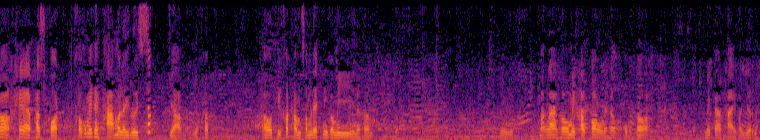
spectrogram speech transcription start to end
ก็แค่พาสปอร์ตเขาก็ไม่ได้ถามอะไรเลยสักอย่างนะครับ เอาที่เขาทำสำเร็จนี่ก็มีนะครับ ดูบางร้านเขาไม่เข้ากล้องนะครับ ผมก็ไม่กล้าถ่ายเขาเยอะนะ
